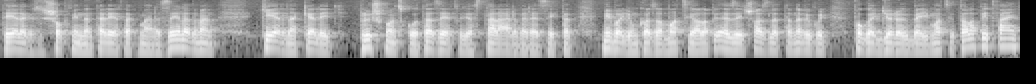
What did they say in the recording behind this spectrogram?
tényleg sok mindent elértek már az életben, kérnek el egy plüsmackót azért, hogy azt elárverezzék. Tehát mi vagyunk az a Maci alapítvány, ezért is az lett a nevük, hogy fogad györökbei Maci alapítvány,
